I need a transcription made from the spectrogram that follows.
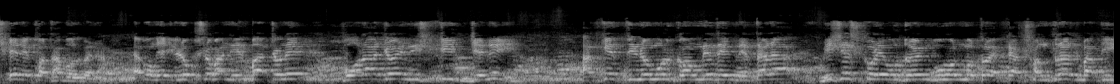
ছেড়ে কথা বলবে না। এবং এই লোকসভা নির্বাচনে পরাজয় নিশ্চিত জেনেই আজকে তৃণমূল কংগ্রেসের নেতারা, বিশেষ করে উদয়ন গুহর মতো একটা সন্ত্রাসবাদী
